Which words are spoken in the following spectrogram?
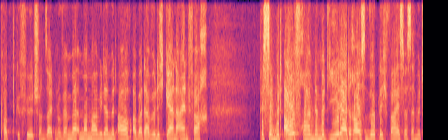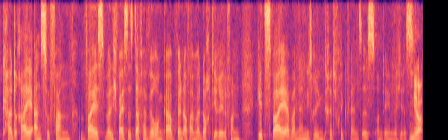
poppt gefühlt schon seit November immer mal wieder mit auf. Aber da würde ich gerne einfach bisschen mit aufräumen, damit jeder draußen wirklich weiß, was er mit K3 anzufangen weiß, weil ich weiß, dass es da Verwirrung gab, wenn auf einmal doch die Rede von G2, aber einer niedrigen Trittfrequenz ist und ähnliches. Ja.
